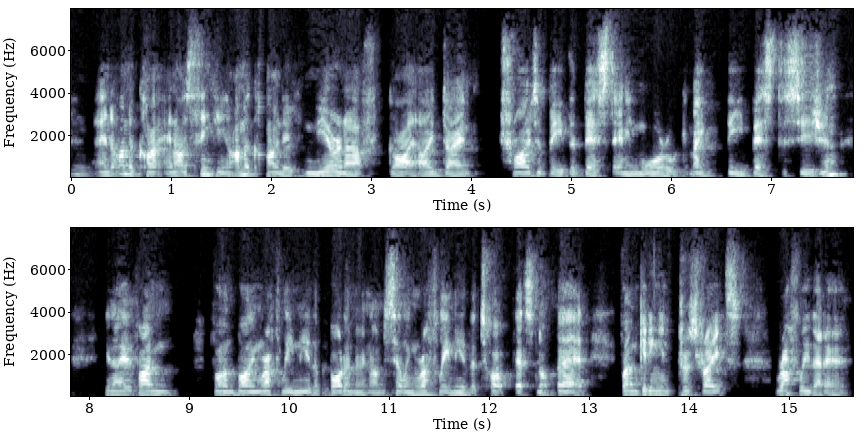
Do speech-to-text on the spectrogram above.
Mm. And I'm a kind, and I was thinking, I'm a kind of near enough guy. I don't try to be the best anymore or make the best decision. You know, if I'm if I'm buying roughly near the bottom and I'm selling roughly near the top, that's not bad. If I'm getting interest rates roughly that are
